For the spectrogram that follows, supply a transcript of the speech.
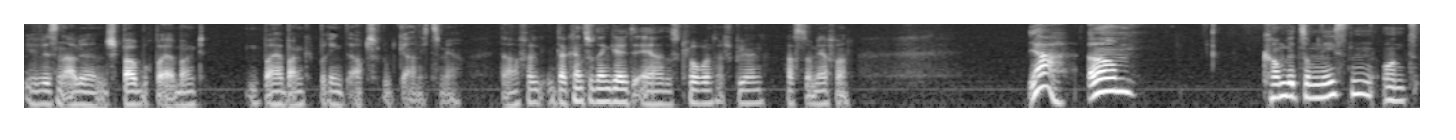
wir wissen alle, ein Sparbuch bei der Bank, bei der Bank bringt absolut gar nichts mehr. Da, da kannst du dein Geld eher das Klo runterspülen, hast du mehr von. Ja, ähm, kommen wir zum nächsten und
